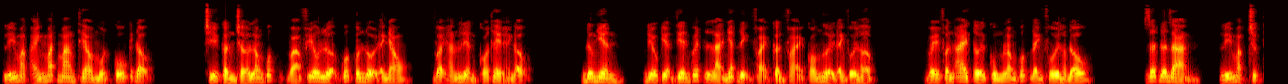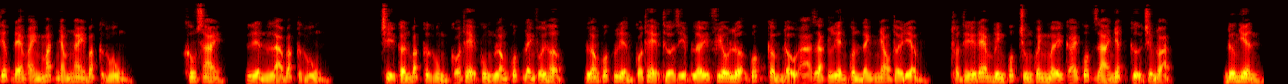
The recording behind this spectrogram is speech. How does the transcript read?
Lý mặc ánh mắt mang theo một cỗ kích động. Chỉ cần chờ long quốc và phiêu lượng quốc quân đội đánh nhau, vậy hắn liền có thể hành động. Đương nhiên, điều kiện tiên quyết là nhất định phải cần phải có người đánh phối hợp. Về phần ai tới cùng long quốc đánh phối hợp đâu? Rất đơn giản, lý mặc trực tiếp đem ánh mắt nhắm ngay bắc cực hùng. Không sai, liền là bắc cực hùng chỉ cần bắc cực hùng có thể cùng long quốc đánh phối hợp long quốc liền có thể thừa dịp lấy phiêu lượng quốc cầm đầu ạ giặc liên quân đánh nhau thời điểm thuận thế đem vinh quốc chung quanh mấy cái quốc gia nhất cử chiếm đoạt đương nhiên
